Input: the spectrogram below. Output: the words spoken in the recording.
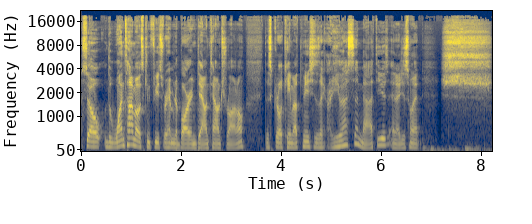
So the one time I was confused for him in a bar in downtown Toronto, this girl came up to me. She's like, "Are you Auston Matthews?" And I just went, "Shh,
